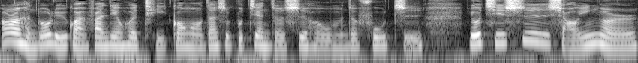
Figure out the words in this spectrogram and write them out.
当然，很多旅馆、饭店会提供哦，但是不见得适合我们的肤质，尤其是小婴儿，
